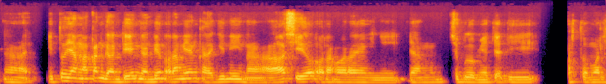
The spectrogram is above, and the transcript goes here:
nah itu yang akan gantiin gantiin orang yang kayak gini nah hasil orang-orang yang ini yang sebelumnya jadi customer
